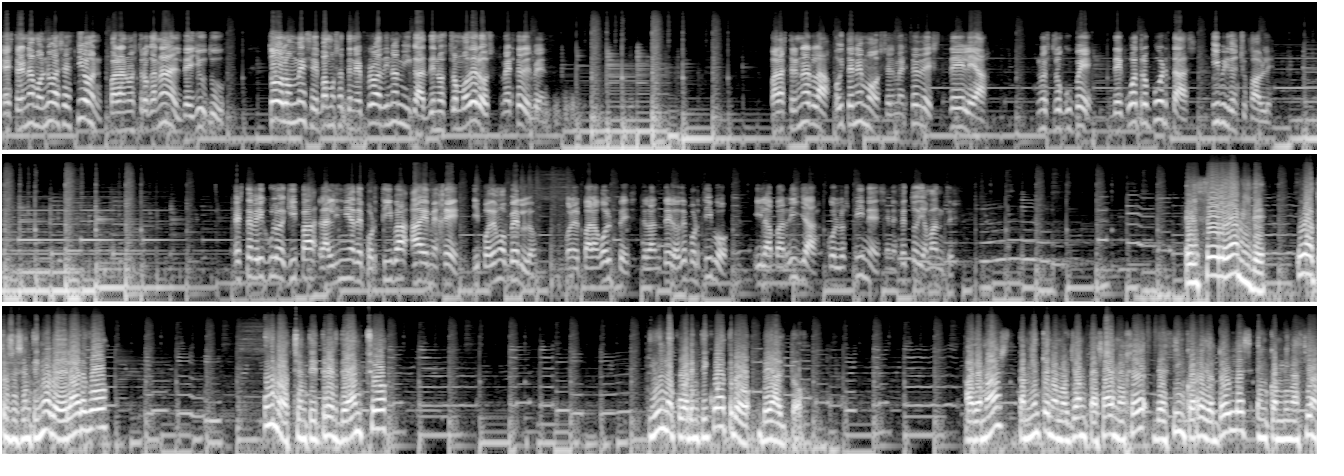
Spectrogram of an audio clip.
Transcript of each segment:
Estrenamos nueva sección para nuestro canal de YouTube. Todos los meses vamos a tener pruebas dinámicas de nuestros modelos Mercedes-Benz. Para estrenarla, hoy tenemos el Mercedes CLA, nuestro coupé de cuatro puertas híbrido enchufable. Este vehículo equipa la línea deportiva AMG y podemos verlo con el paragolpes delantero deportivo y la parrilla con los pines en efecto diamante. El CLA mide 4,69 de largo, 1,83 de ancho y 1,44 de alto. Además, también tenemos llantas AMG de 5 radios dobles en combinación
